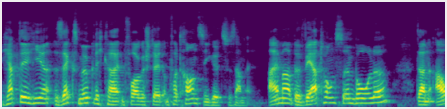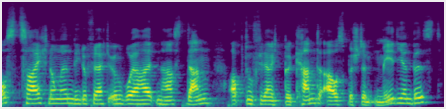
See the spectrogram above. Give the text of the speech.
Ich habe dir hier sechs Möglichkeiten vorgestellt, um Vertrauenssiegel zu sammeln. Einmal Bewertungssymbole, dann Auszeichnungen, die du vielleicht irgendwo erhalten hast, dann, ob du vielleicht bekannt aus bestimmten Medien bist,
